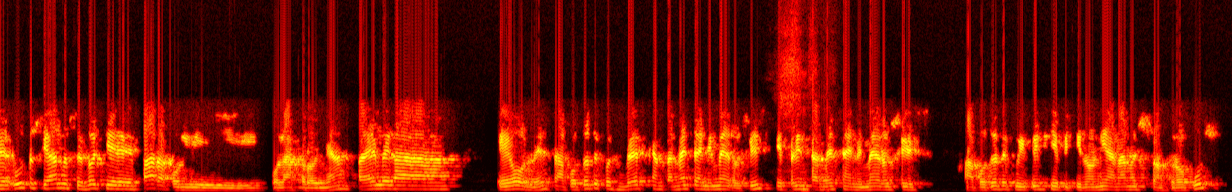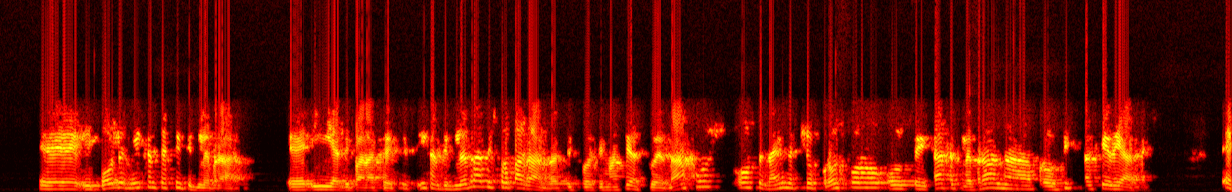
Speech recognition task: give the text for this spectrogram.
Ε, Ούτως ή άλλως, εδώ και πάρα πολύ πολλά χρόνια, θα έλεγα αιώνες, από τότε που εφευρέθηκαν τα μέσα ενημέρωσης και πριν τα μέσα ενημέρωσης, από τότε που υπήρχε η επικοινωνία ανάμεσα στους ανθρώπους, ε, οι πόλεμοι είχαν και αυτή την πλευρά. Ε, οι αντιπαραθέσεις. Είχαν την πλευρά της προπαγάνδας, της προετοιμασίας του εδάφους, ώστε να είναι πιο πρόσφορο, ώστε η κάθε πλευρά να προωθήσει τα σχέδιά της. Ε,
